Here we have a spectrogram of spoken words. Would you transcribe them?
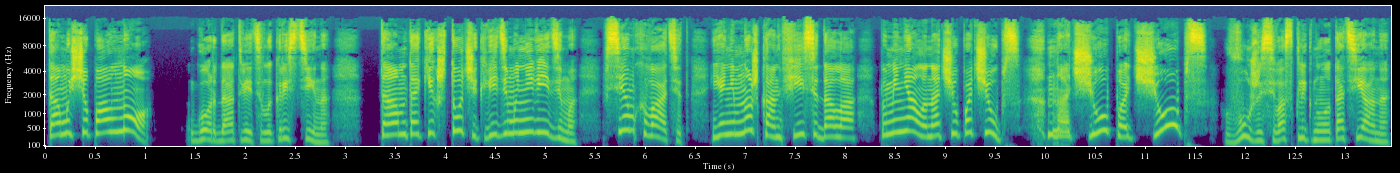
«Там еще полно!» — гордо ответила Кристина. «Там таких штучек, видимо-невидимо. Всем хватит. Я немножко Анфисе дала, поменяла на чупа-чупс». «На чупа-чупс?» — в ужасе воскликнула Татьяна.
